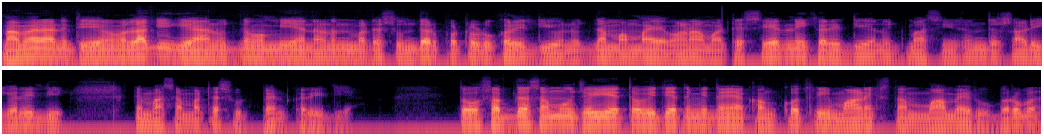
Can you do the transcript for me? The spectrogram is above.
મામેરાની તેવામાં લાગી ગયા. અનુજના મમ્મીએ નણંદ માટે સુંદર પટોળું ખરીદ્યું. અનુજના મામાએ વાણા માટે શેરની ખરીદી. અનુજ માસી સુંદર સાડી ખરીદી અને માસા માટે સૂટ પેન્ટ ખરીદ્યા. તો શબ્દ સમૂહ જોઈએ તો વિદ્યાર્થી મિત્રો, અહીંયા કંકોત્રી, માણેક સ્તંભ, મામેરું, બરાબર?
